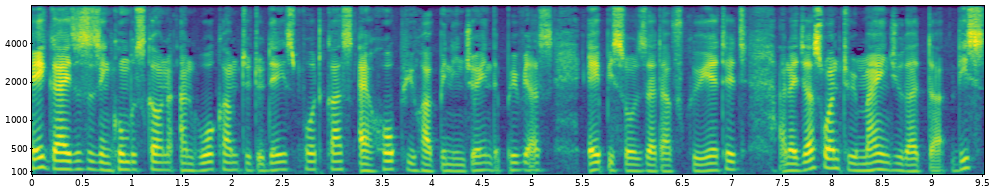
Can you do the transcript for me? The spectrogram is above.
Hey guys, this is Inkumbus Kauna and welcome to today's podcast. I hope you have been enjoying the previous episodes that I've created, and I just want to remind you that uh, this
